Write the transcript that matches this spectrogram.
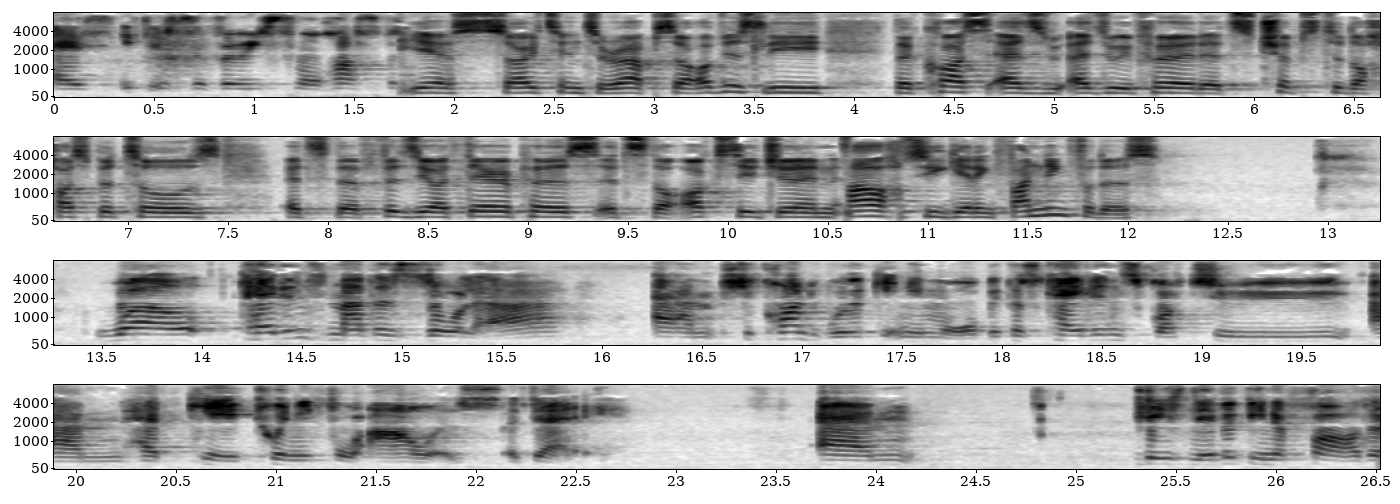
as it is a very small hospital. Yes, sorry to interrupt. So obviously the cost, as as we've heard, it's trips to the hospitals, it's the physiotherapists, it's the oxygen. How is he getting funding for this? Well, Caden's mother, Zola, um, she can't work anymore because Caden's got to um, have care 24 hours a day. Um, there's never been a father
